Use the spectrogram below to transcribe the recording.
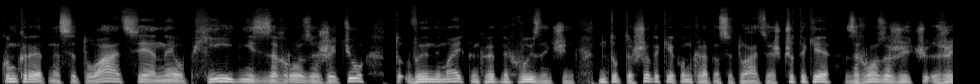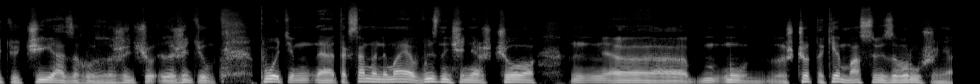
конкретна ситуація, необхідність, загрози життю, то вони не мають конкретних визначень. Ну тобто, що таке конкретна ситуація, що таке загроза життю, життю чия загроза життю, життю. Потім е, так само немає визначення, що е, ну що таке масові заворушення,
